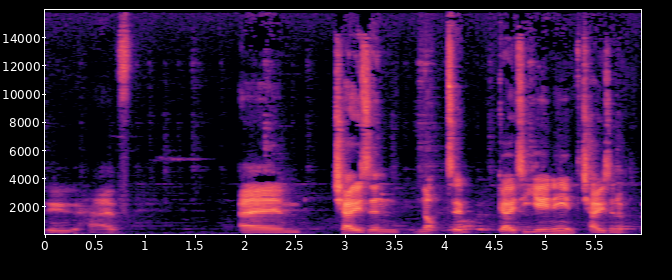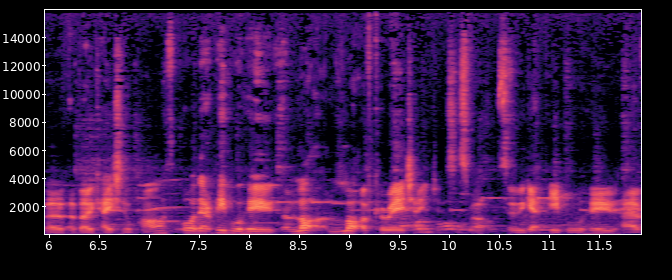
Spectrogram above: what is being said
who have um, chosen not to go to uni and chosen a, a, a, vocational path, or there are people who a lot a lot of career changes as well. So we get people who have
